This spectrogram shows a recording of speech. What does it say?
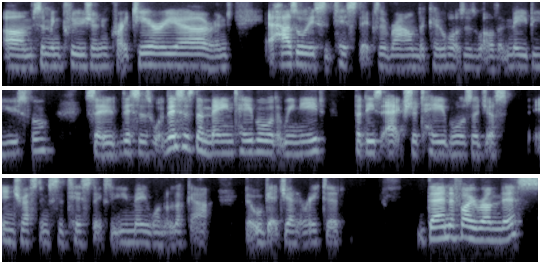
um, some inclusion criteria and it has all these statistics around the cohorts as well that may be useful. So this is what this is the main table that we need, but these extra tables are just interesting statistics that you may want to look at that will get generated. Then if I run this,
